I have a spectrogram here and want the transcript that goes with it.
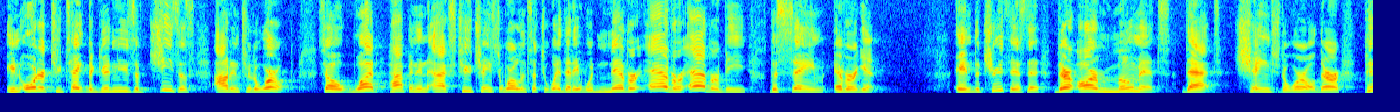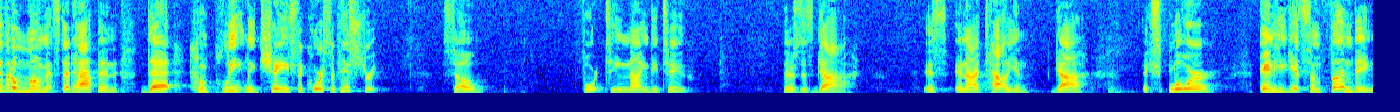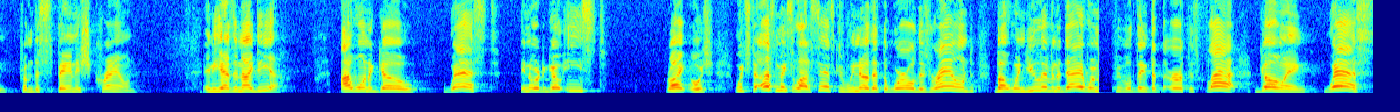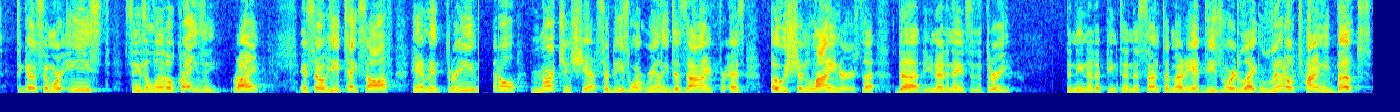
in order to take the good news of Jesus out into the world. So, what happened in Acts 2 changed the world in such a way that it would never, ever, ever be the same ever again. And the truth is that there are moments that change the world. There are pivotal moments that happen that completely change the course of history. So, 1492, there's this guy, is an Italian guy, explorer, and he gets some funding from the Spanish crown. And he has an idea. I want to go west in order to go east, right? Which, which to us makes a lot of sense because we know that the world is round. But when you live in a day when people think that the earth is flat, going west to go somewhere east seems a little crazy, right? And so he takes off, him and three little merchant ships. So these weren't really designed for, as ocean liners. The, the, do you know the names of the three? The Nina, the Pinta, and the Santa Maria. These were like little tiny boats.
